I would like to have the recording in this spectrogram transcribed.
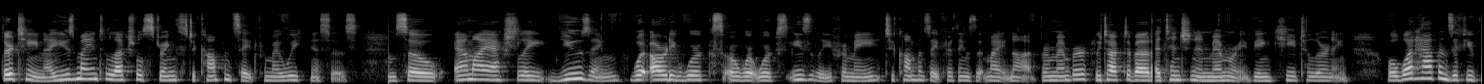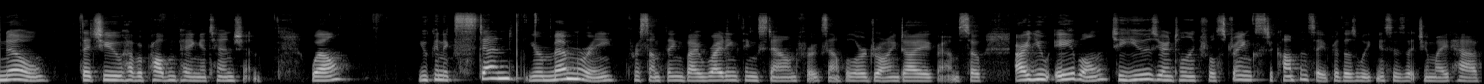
13, I use my intellectual strengths to compensate for my weaknesses. Um, so am I actually using what already works or what works easily for me to compensate for things that might not? Remember, we talked about attention and memory being key to learning. Well, what happens if you know that you have a problem paying attention? Well, you can extend your memory for something by writing things down, for example, or drawing diagrams. So are you able to use your intellectual strengths to compensate for those weaknesses that you might have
